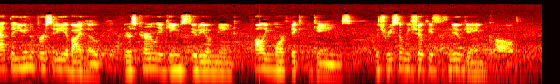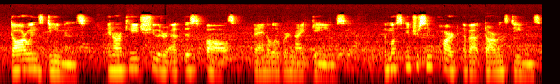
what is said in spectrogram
At the University of Idaho, there is currently a game studio named Polymorphic Games, which recently showcased its new game called Darwin's Demons, an arcade shooter at this fall's Vandal Overnight Games. The most interesting part about Darwin's Demons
